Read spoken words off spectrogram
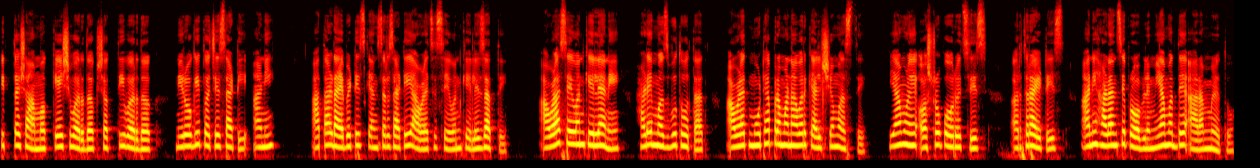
पित्तशामक केशवर्धक शक्तिवर्धक निरोगी त्वचेसाठी आणि आता डायबेटीस कॅन्सरसाठी आवळ्याचे सेवन केले जाते. आवळा सेवन केल्याने हाडे मजबूत होतात. आवळ्यात मोठ्या प्रमाणावर कॅल्शियम असते. यामुळे ऑस्ट्रोपोरोसिस अर्थरायटिस आणि हाडांचे प्रॉब्लेम यामध्ये आराम मिळतो.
